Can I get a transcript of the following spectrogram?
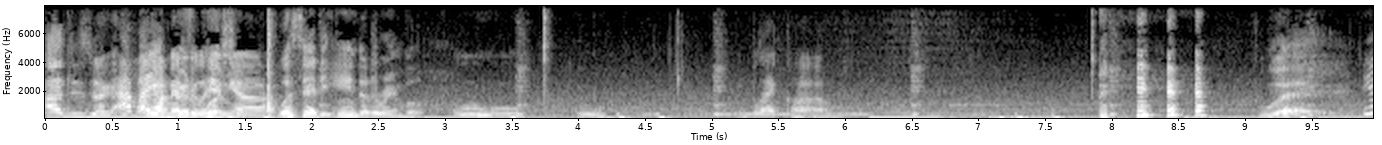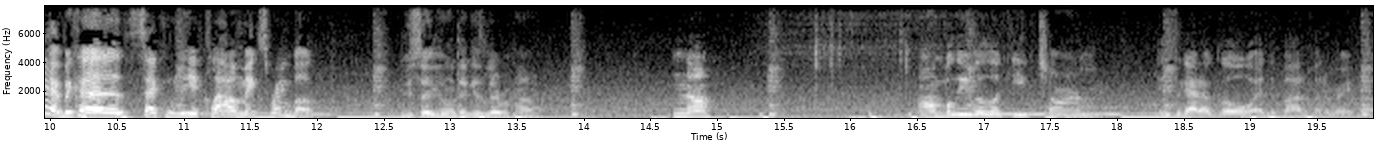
I'm just joking. I like messing with him, y'all. What's at the end of the rainbow? Ooh, Ooh. black cloud. What? yeah, because technically a cloud makes rainbow. You say you don't think it's leprechaun? No. I don't believe a lucky charm is gotta go at the bottom of the rainbow.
